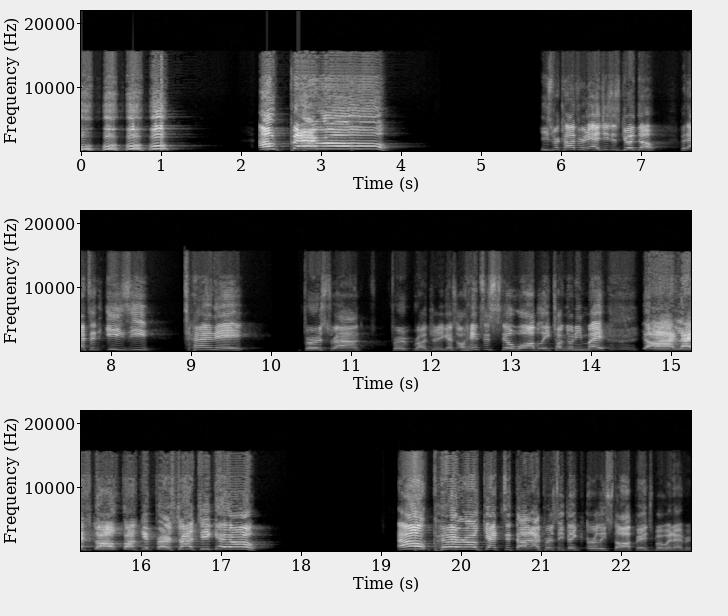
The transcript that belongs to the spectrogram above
Ooh, ooh, ooh, ooh. Out barrel! He's recovered. Edges is good though. But that's an easy 10 8 first round for Rodriguez. Oh, Hintz is still wobbly. Tognoni might. Yeah, let's go. Fucking first round TKO. El Perro gets it done. I personally think early stoppage, but whatever.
